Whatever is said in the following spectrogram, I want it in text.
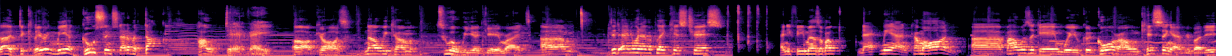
uh, declaring me a goose instead of a duck. How dare they? Oh god. Now we come to a weird game, right? Um, did anyone ever play Kiss Chase? Any females about? Neck me in, come on! Uh, that was a game where you could go around kissing everybody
